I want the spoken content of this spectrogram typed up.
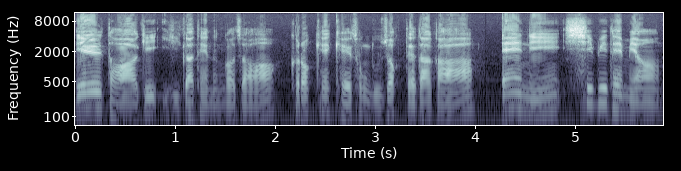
1 더하기 2가 되는 거죠. 그렇게 계속 누적되다가 n이 10이 되면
